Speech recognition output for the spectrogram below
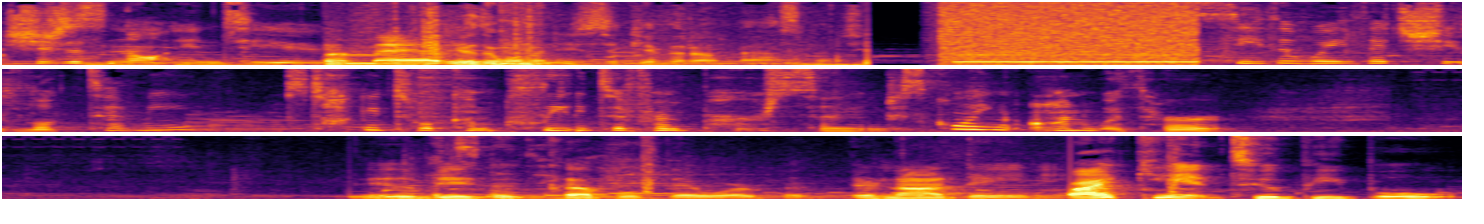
She's just not into you. I'm mad. You're the at one that needs to give it up, Aspen. See the way that she looked at me? I was talking to a completely different person. What's going on with her? It would be a good couple if they were, but they're not dating. Why can't two people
